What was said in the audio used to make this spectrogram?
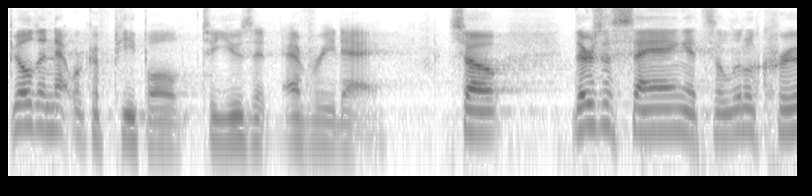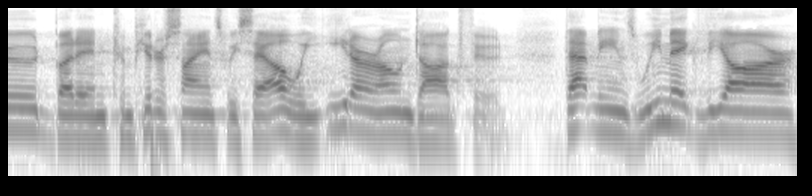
build a network of people to use it every day. So there's a saying, it's a little crude, but in computer science we say, oh, we eat our own dog food. That means we make VR,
